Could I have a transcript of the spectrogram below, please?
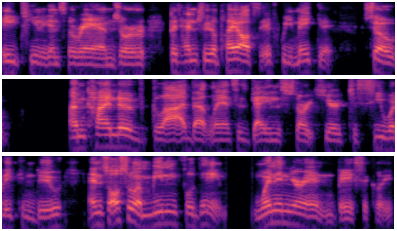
18 against the Rams or potentially the playoffs if we make it. So I'm kind of glad that Lance is getting the start here to see what he can do. And it's also a meaningful game. Winning, you're in, basically.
